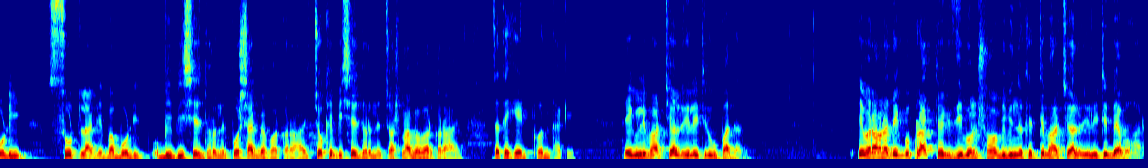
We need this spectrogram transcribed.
বডি স্যুট লাগে বা বডির বিশেষ ধরনের পোশাক ব্যবহার করা হয়, চোখে বিশেষ ধরনের চশমা ব্যবহার করা হয় যাতে হেডফোন থাকে। তো এগুলি ভার্চুয়াল রিয়েলিটির উপাদান। এবার আমরা দেখব প্রাত্যহিক জীবন সহ বিভিন্ন ক্ষেত্রে ভার্চুয়াল রিয়েলিটির ব্যবহার।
